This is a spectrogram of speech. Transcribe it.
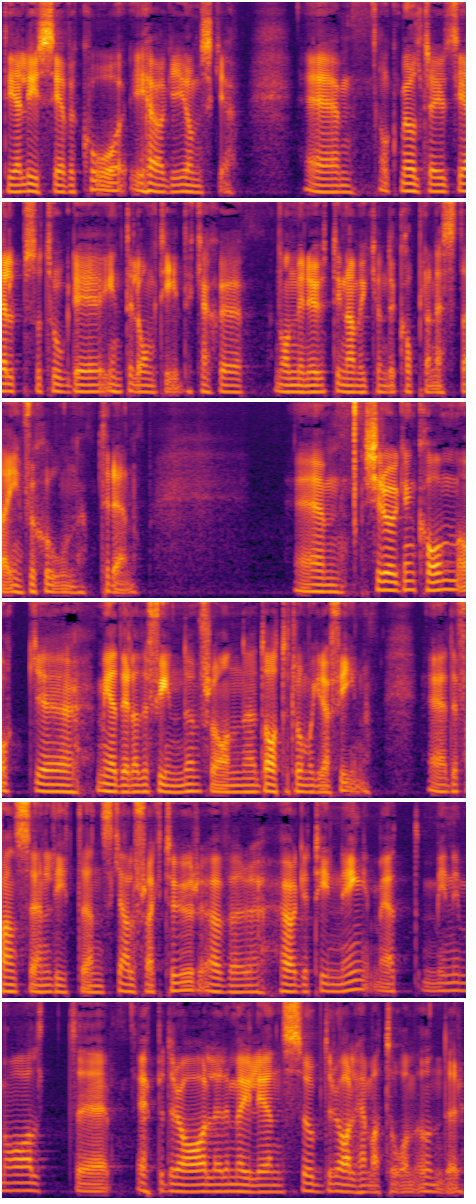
dialys-CVK i höger ljumske. Och med ultraljudshjälp så tog det inte lång tid, kanske någon minut innan vi kunde koppla nästa infusion till den. Eh, kirurgen kom och eh, meddelade fynden från eh, datortomografin. Eh, det fanns en liten skallfraktur över höger tinning med ett minimalt eh, epidural eller möjligen subduralhematom under.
